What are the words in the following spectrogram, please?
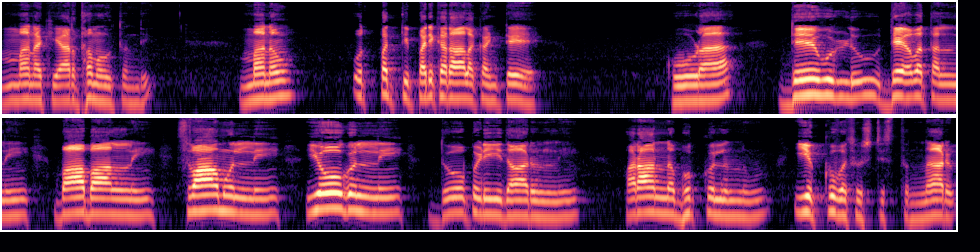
మనకి అర్థమవుతుంది. మనం ఉత్పత్తి పరికరాల కంటే కూడా దేవుళ్ళు దేవతల్ని బాబాల్ని స్వాముల్ని యోగుల్ని దోపిడీదారుల్ని పరాన్న భుక్కులను ఎక్కువ సృష్టిస్తున్నారు.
